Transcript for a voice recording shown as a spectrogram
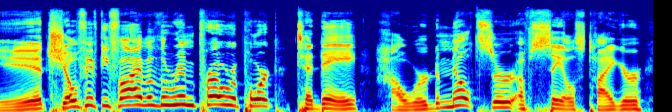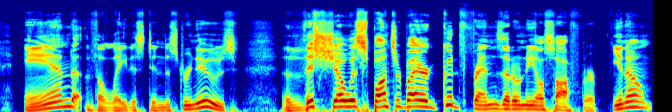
It's show 55 of the Rim Pro Report. Today, Howard Meltzer of Sales Tiger and the latest industry news. This show is sponsored by our good friends at O'Neill Software. You know,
